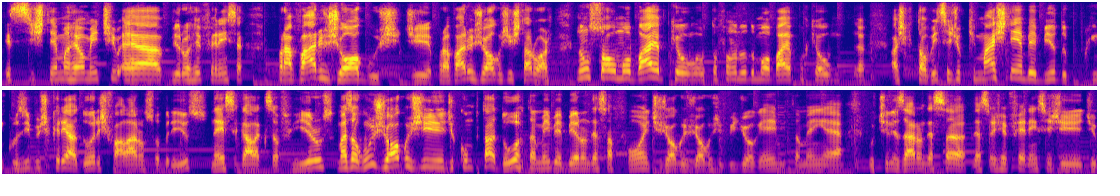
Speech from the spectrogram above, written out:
esse sistema realmente é, virou referência para vários jogos de para vários jogos de Star Wars. Não só o mobile, porque eu, eu tô falando do mobile porque eu, né, acho que talvez seja o que mais tenha bebido, porque inclusive os criadores falaram sobre isso, né, esse Galaxy of Heroes, mas alguns jogos de, de computador também beberam dessa fonte, jogos jogos de videogame também é utilizaram dessa, dessas referências de, de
